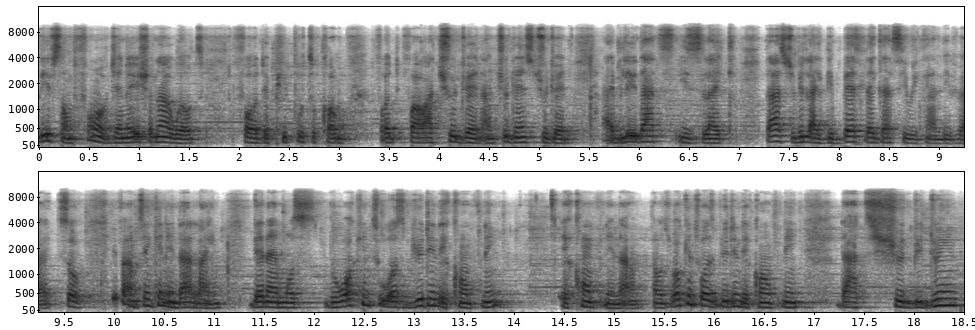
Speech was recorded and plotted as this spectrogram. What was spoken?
leave some form of generational wealth for the people to come, for, for our children and children's children. I believe that is like, that should be like the best legacy we can leave, right? So if I'm thinking in that line, then I must be working towards building a company a company now. I was working towards building a company that should be doing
